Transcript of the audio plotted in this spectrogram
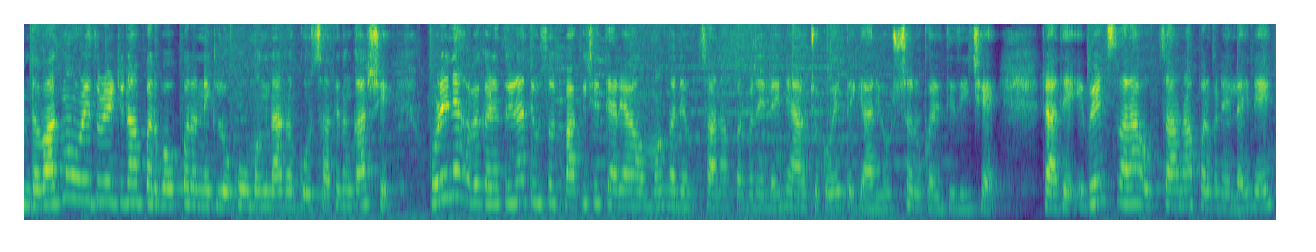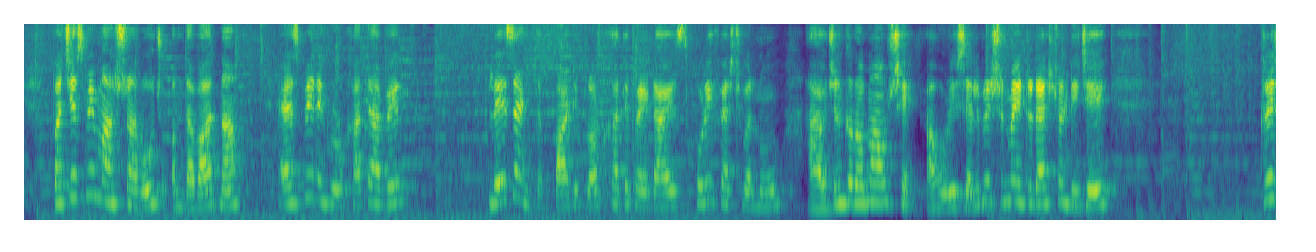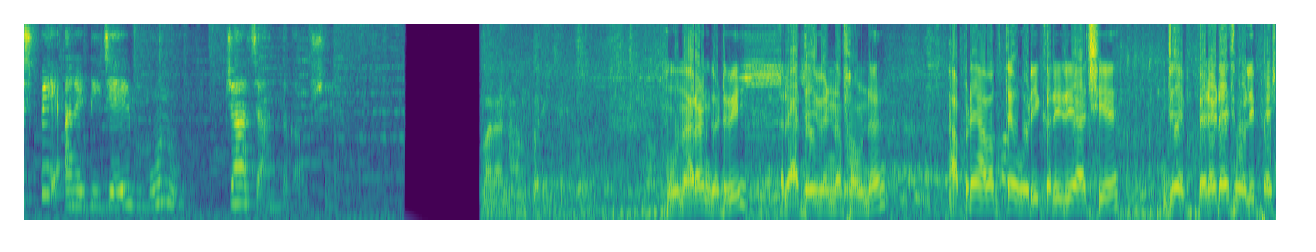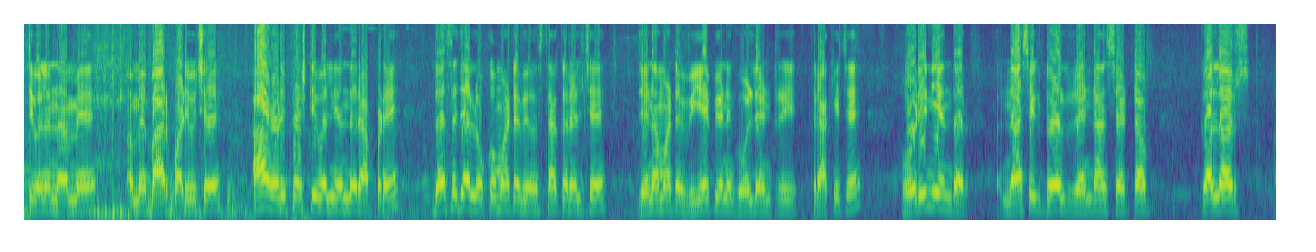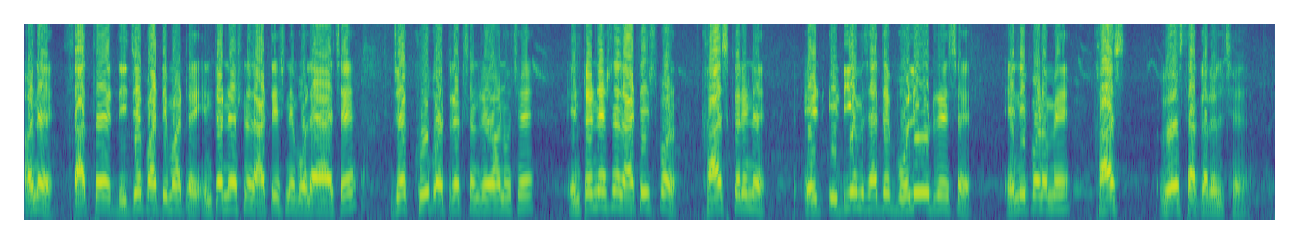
અમદાવાદમાં હોળી ધૂળેટીના પર્વ ઉપર અનેક લોકો ઉમંગના રંગો સાથે રંગાશે. હોળીને હવે ગણતરીના દિવસો જ બાકી છે, ત્યારે આ ઉમંગ અને ઉત્સાહના પર્વને લઈને આયોજકોએ તૈયારીઓ શરૂ કરી દીધી છે. રાતે ઇવેન્ટ્સ દ્વારા ઉત્સાહના પર્વને લઈને પચીસમી માર્ચના રોજ અમદાવાદના એસબી રિંગ રોડ ખાતે આવેલ પ્લેઝન્ટ પાર્ટી પ્લોટ ખાતે પેરેડાઇઝ હોળી ફેસ્ટિવલનું આયોજન કરવામાં આવશે. આ હોળી સેલિબ્રેશનમાં ઇન્ટરનેશનલ ડીજે ક્રિસ્પી અને ડીજે મોનું ચાર ચાંદ લગાવશે. હું નારાયણ ગઢવી, રાધે ઇવેન્ટના ફાઉન્ડર આપણે આ વખતે હોળી કરી રહ્યા છીએ. જે પેરેડાઇઝ હોળી ફેસ્ટિવલના નામે અમે બહાર પાડ્યું છે. આ હોળી ફેસ્ટિવલની અંદર આપણે દસ હજાર લોકો માટે વ્યવસ્થા કરેલ છે, જેના માટે વીઆઈપી અને ગોલ્ડ એન્ટ્રી રાખી છે. હોળીની અંદર નાસિક ઢોલ રેન ડાન્સ સેટઅપ કલર્સ અને સાથે ડીજે પાર્ટી માટે ઇન્ટરનેશનલ આર્ટિસ્ટને બોલાયા છે, જે ખૂબ અટ્રેક્શન રહેવાનું છે. ઇન્ટરનેશનલ આર્ટિસ્ટ પણ ખાસ કરીને ઈડીએમ સાથે બોલિવૂડ રહેશે. એની પણ અમે ખાસ વ્યવસ્થા કરેલ છે.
